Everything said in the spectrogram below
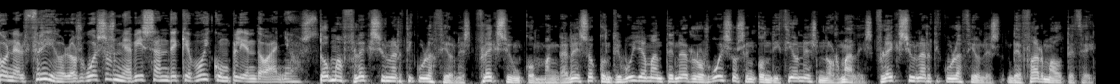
Con el frío, los huesos me avisan de que voy cumpliendo años. Toma Flexion Articulaciones. Flexion con manganeso contribuye a mantener los huesos en condiciones normales. Flexion Articulaciones, de Pharma OTC.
